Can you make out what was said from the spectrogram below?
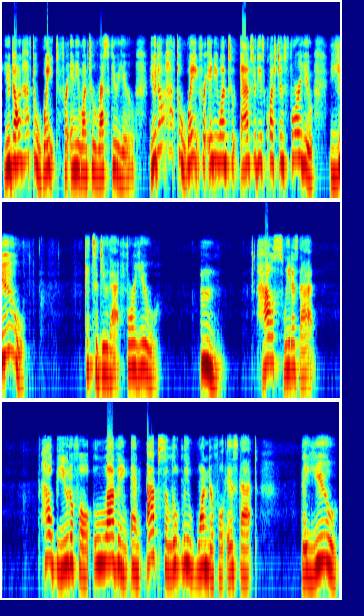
You don't have to wait for anyone to rescue you. You don't have to wait for anyone to answer these questions for you. You get to do that for you. Mm. How sweet is that? How beautiful, loving, and absolutely wonderful is that? that you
